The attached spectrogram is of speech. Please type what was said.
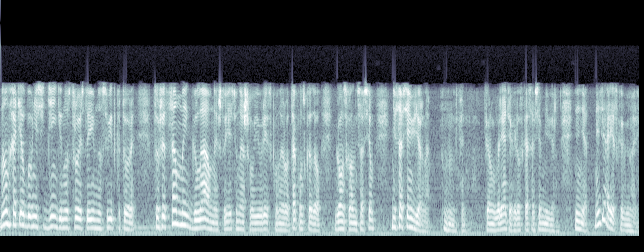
Но он хотел бы внести деньги на устройство именно свитка Торы, потому что это самое главное, что есть у нашего еврейского народа. Так он сказал. Он сказал не совсем, не совсем верно первом варианте я хотел сказать совсем неверно. Нет, нет, нельзя резко говорить.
